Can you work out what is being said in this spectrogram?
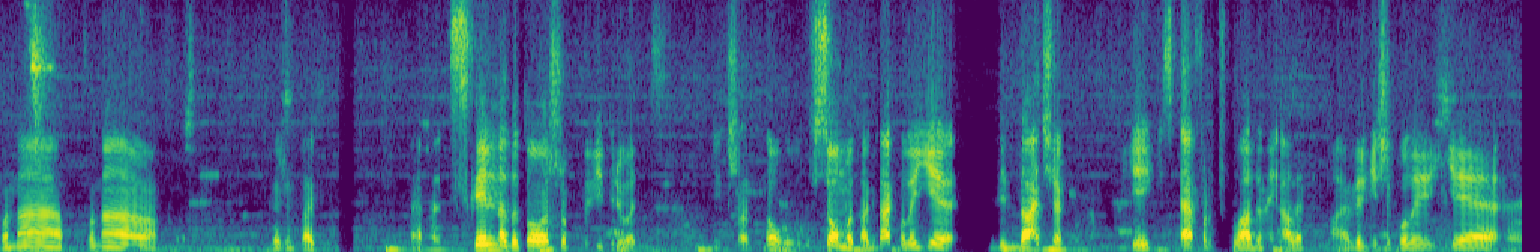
вона, вона, скажімо так, е, схильна до того, щоб повітрюватися. Якщо ну у всьому так, да, коли є віддача, коли є якийсь ефорт вкладений, але немає вірніше, коли є е,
